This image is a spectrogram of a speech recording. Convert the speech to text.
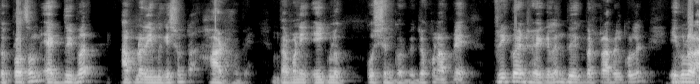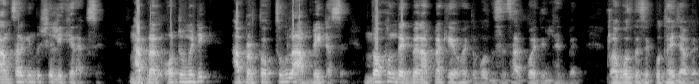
তো প্রথম এক দুইবার আপনার ইমিগ্রেশনটা হার্ড হবে। তার মানে এইগুলো কোশ্চেন করবে। যখন আপনি ফ্রিকোয়েন্ট হয়ে গেলেন দু একবার ট্রাভেল করলেন এগুলোর আনসার কিন্তু সে লিখে রাখছে। আপনার অটোমেটিক আপনার তথ্যগুলো আপডেট আছে। তখন দেখবেন আপনাকে হয়তো বলতেছে স্যার কয়দিন থাকবেন? বা বলতেছে কোথায় যাবেন?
